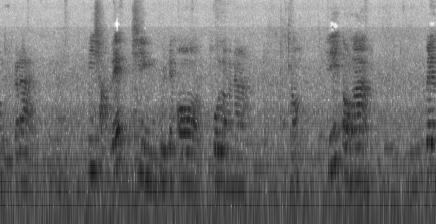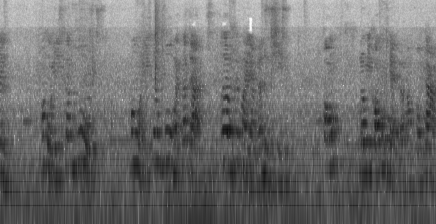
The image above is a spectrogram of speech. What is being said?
หูก็ได้ มีฉาบเล็กชิง คุยเพียงออโทนลามนาเนาะทีนี้ต่อมาเป็นมโหรีเครื่องคู่ มโหรีเครื่องคู่มันก็จะเพิ่มขึ้นมาอย่างละหนึ่งชิ้นของเรามีของวงใหญ่แล้วเนาะของกลาง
